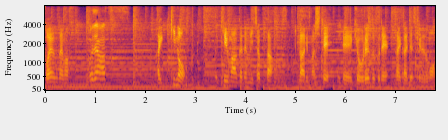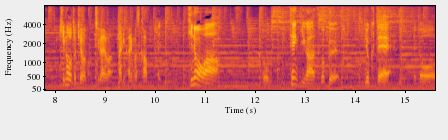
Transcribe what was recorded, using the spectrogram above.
おはようございます。おはようございます。はい、昨日、キューマンアカデミーチャプターがありまして、えー今日連続で大会ですけれども、昨日と今日の違いは何かありますか？昨日は、えっと、天気がすごく良くて、えっと、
